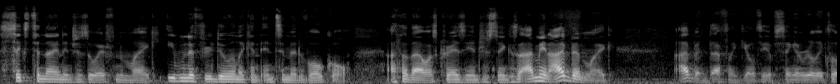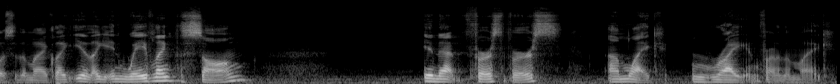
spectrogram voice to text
six to nine inches away from the mic, even if you're doing like an intimate vocal. I thought that was crazy interesting because I mean I've been like I've been definitely guilty of singing really close to the mic. Like yeah, like in wavelength, the song in that first verse, I'm like right in front of the mic.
